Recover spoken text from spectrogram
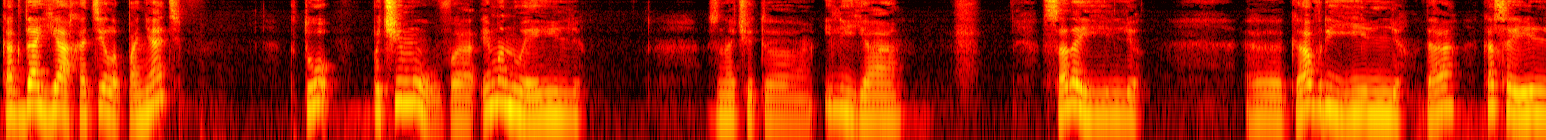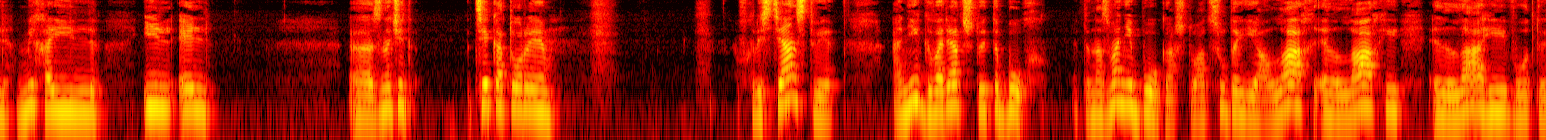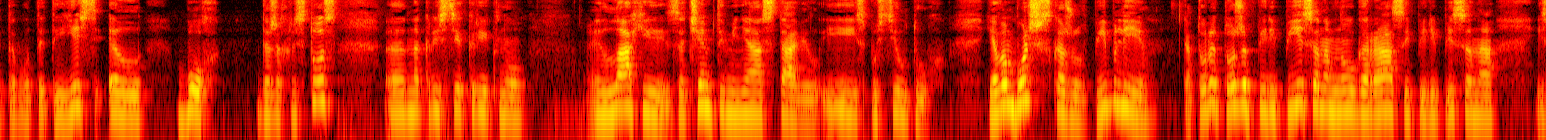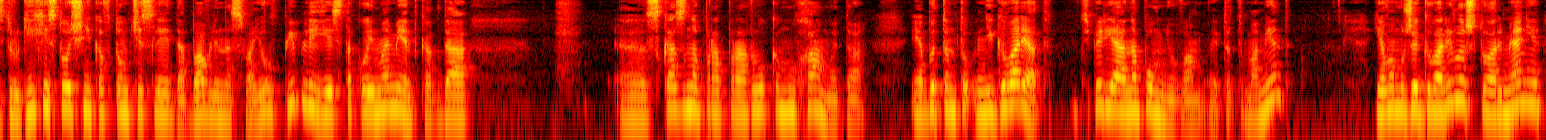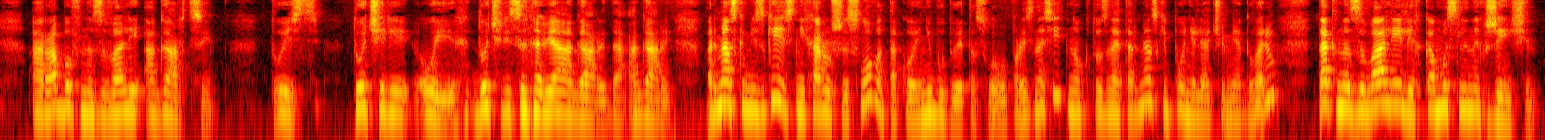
когда я хотела понять, кто, почему в Эммануэль, значит, э, Илья, Садаиль, э, Гаврииль, да, Касаэль, Михаил, Иль-Эль, э, значит, те, которые в христианстве, они говорят, что это Бог – это название Бога, что отсюда и Аллах, Эллахи, Эллахи, вот это вот, это и есть Эл, Бог. Даже Христос э, на кресте крикнул, Эллахи, зачем ты меня оставил? И спустил дух. Я вам больше скажу, в Библии, которая тоже переписана много раз и переписана из других источников, в том числе и добавлено свое, в Библии есть такой момент, когда э, сказано про пророка Мухаммеда – и об этом не говорят. Теперь я напомню вам этот момент. Я вам уже говорила, что армяне арабов называли агарцы. То есть дочери, ой, дочери сыновья Агары, да, Агары. В армянском языке есть нехорошее слово такое, не буду это слово произносить, но кто знает армянский, поняли, о чем я говорю. Так называли легкомысленных женщин.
